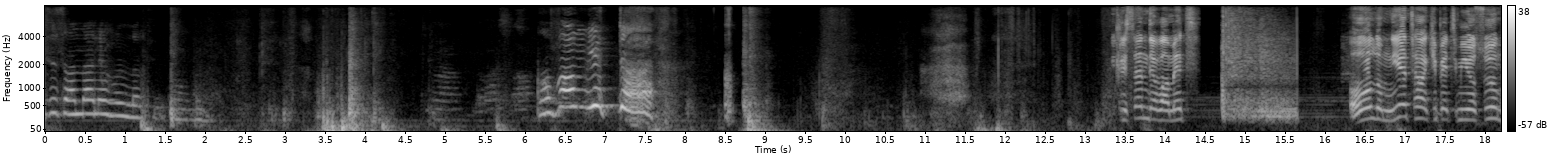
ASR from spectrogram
Birisi sandalye fırlatıyor. Kafam gitti. Fikri sen devam et. Oğlum niye takip etmiyorsun?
